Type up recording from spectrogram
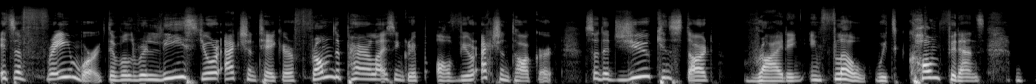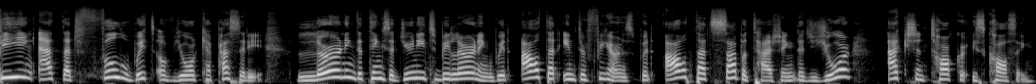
It's a framework that will release your action taker from the paralyzing grip of your action talker so that you can start riding in flow with confidence, being at that full width of your capacity, learning the things that you need to be learning without that interference, without that sabotaging that your action talker is causing.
